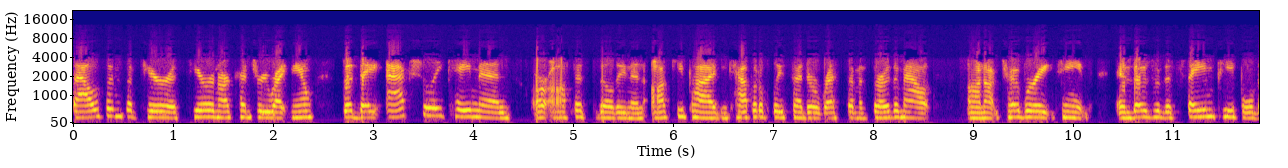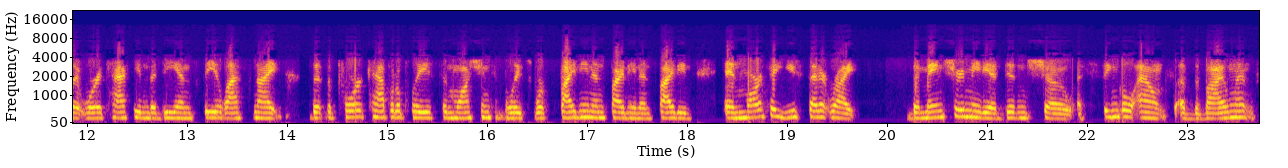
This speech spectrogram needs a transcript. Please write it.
thousands of terrorists here in our country right now but they actually came in our office building and occupied, and Capitol Police had to arrest them and throw them out on October 18th. And those were the same people that were attacking the DNC last night that the poor Capitol Police and Washington Police were fighting and fighting and fighting. And Martha, you said it right. The mainstream media didn't show a single ounce of the violence.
